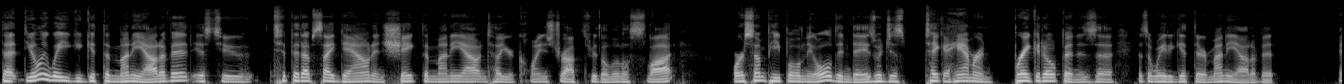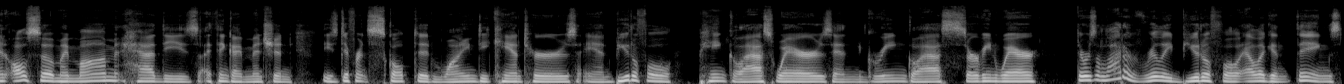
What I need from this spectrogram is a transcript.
That the only way you could get the money out of it is to tip it upside down and shake the money out until your coins drop through the little slot. Or some people in the olden days would just take a hammer and break it open as a as a way to get their money out of it. And also, my mom had these, I think I mentioned, these different sculpted wine decanters and beautiful pink glasswares and green glass servingware. There was a lot of really beautiful, elegant things.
